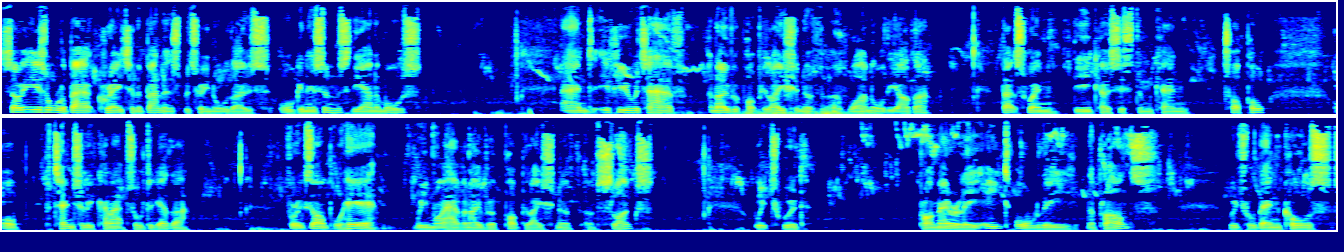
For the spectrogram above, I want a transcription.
So it is all about creating a balance between all those organisms, the animals, and if you were to have an overpopulation of, of one or the other that's when the ecosystem can topple or potentially collapse altogether. For example here we might have an overpopulation of, of slugs which would primarily eat all the the plants which will then cause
